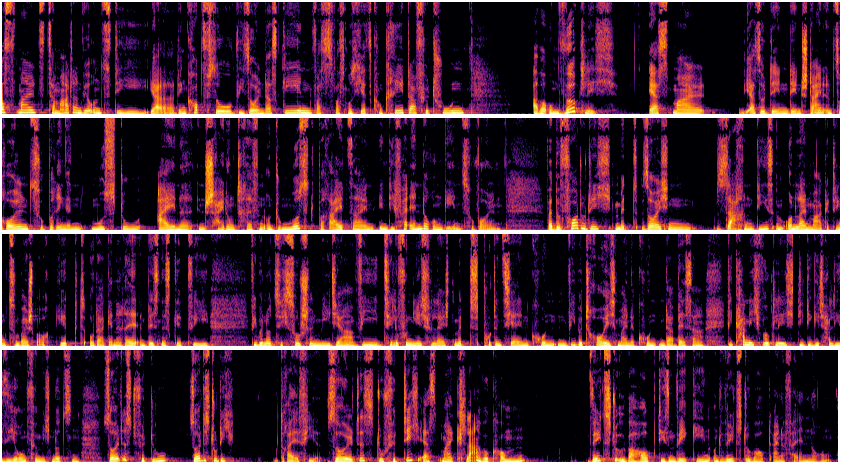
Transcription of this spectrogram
Oftmals zermatern wir uns die, ja, den Kopf so, wie sollen das gehen? Was, was muss ich jetzt konkret dafür tun? Aber um wirklich erstmal, ja, so den, den Stein ins Rollen zu bringen, musst du eine Entscheidung treffen und du musst bereit sein, in die Veränderung gehen zu wollen. Weil bevor du dich mit solchen Sachen, die es im Online-Marketing zum Beispiel auch gibt oder generell im Business gibt, wie wie benutze ich Social Media? Wie telefoniere ich vielleicht mit potenziellen Kunden? Wie betreue ich meine Kunden da besser? Wie kann ich wirklich die Digitalisierung für mich nutzen? Solltest für du, solltest du dich drei, vier, solltest du für dich erstmal klar bekommen, willst du überhaupt diesen Weg gehen und willst du überhaupt eine Veränderung?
